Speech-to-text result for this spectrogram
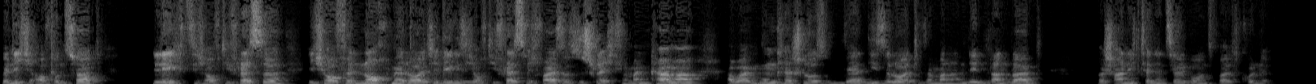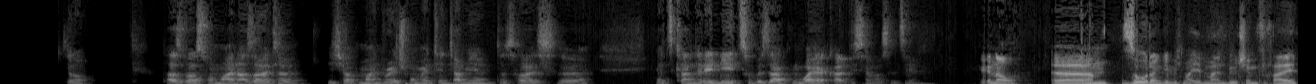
wenn nicht auf uns hört, legt sich auf die Fresse. Ich hoffe, noch mehr Leute legen sich auf die Fresse. Ich weiß, das ist schlecht für mein Karma, aber im Umkehrschluss werden diese Leute, wenn man an denen dranbleibt, wahrscheinlich tendenziell bei uns bald Kunde. So, das war's von meiner Seite. Ich habe meinen Rage-Moment hinter mir. Das heißt, äh, jetzt kann René zu besagten Wirecard ein bisschen was erzählen. Genau. Ähm, so, dann gebe ich mal eben meinen Bildschirm frei.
